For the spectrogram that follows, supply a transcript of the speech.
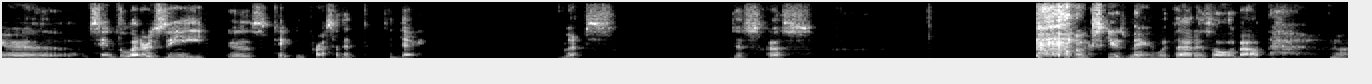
uh, it seems the letter Z is taking precedent today. Let's discuss, excuse me, what that is all about. Huh.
